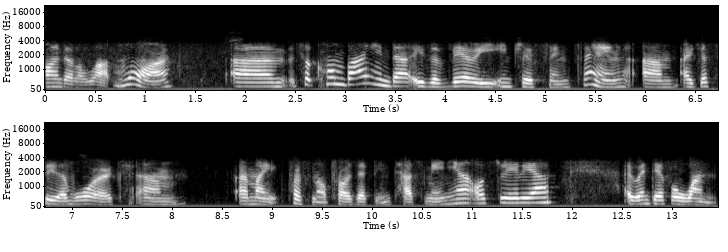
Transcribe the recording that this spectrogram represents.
learned a lot more. Um, so combining that is a very interesting thing. Um, I just did a work, um, uh, my personal project in Tasmania, Australia. I went there for one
